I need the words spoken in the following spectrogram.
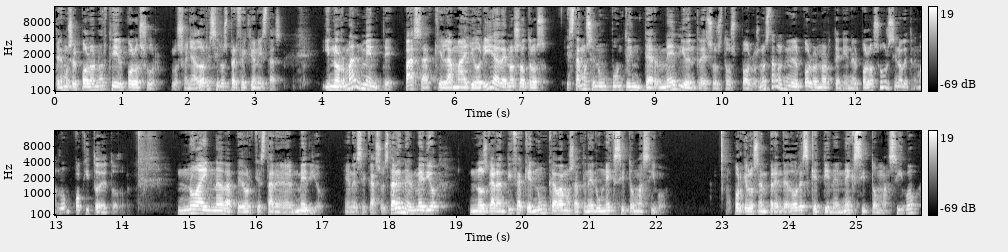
tenemos el polo norte y el polo sur, los soñadores y los perfeccionistas. Y normalmente pasa que la mayoría de nosotros estamos en un punto intermedio entre esos dos polos. No estamos ni en el polo norte ni en el polo sur, sino que tenemos un poquito de todo. No hay nada peor que estar en el medio, en ese caso. Estar en el medio nos garantiza que nunca vamos a tener un éxito masivo. Porque los emprendedores que tienen éxito masivo,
